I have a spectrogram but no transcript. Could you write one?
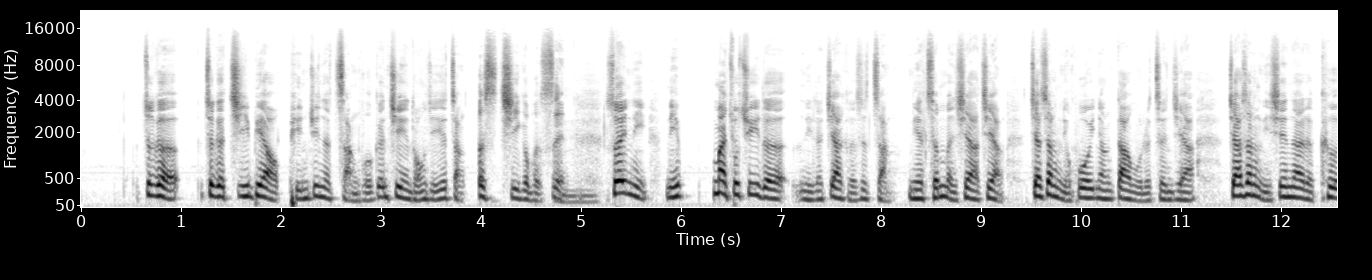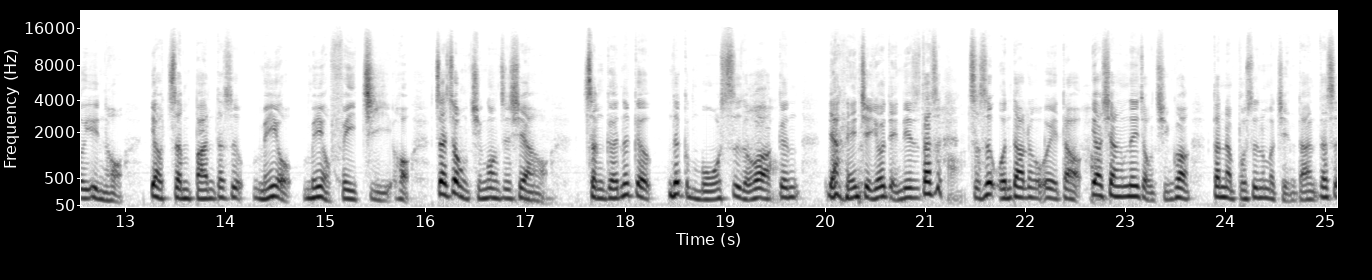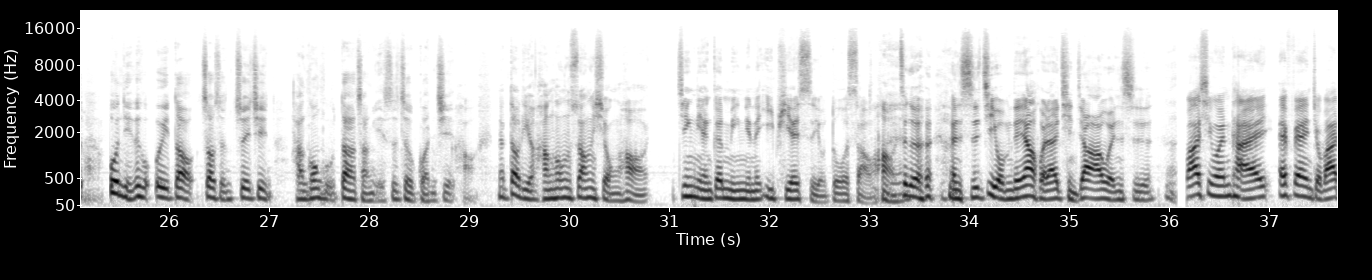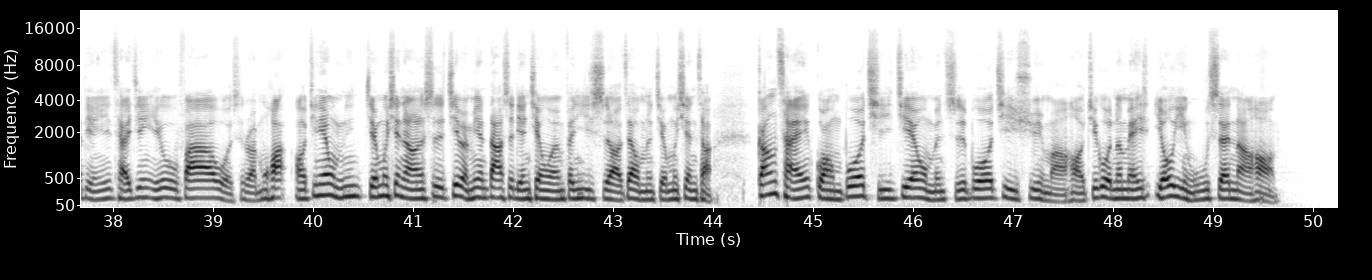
这个这个机票平均的涨幅跟去年同期也涨二十七个 percent，所以你你卖出去的你的价格是涨，你的成本下降，加上你货运量大幅的增加，加上你现在的客运哦。要增班，但是没有没有飞机哦，在这种情况之下哦，整个那个那个模式的话，跟两年前有点类似，但是只是闻到那个味道，要像那种情况，当然不是那么简单。但是问你那个味道造成最近航空股大涨，也是这个关键。好，那到底航空双雄哈？今年跟明年的 EPS 有多少？哈，这个很实际。我们等一下回来请教阿文师。八新闻台 FM 九八点一财经一路发，我是阮木花。哦，今天我们节目现场的是基本面大师连前文分析师啊，在我们节目现场。刚才广播期间我们直播继续嘛，哈，结果呢没有影无声呐，哈。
